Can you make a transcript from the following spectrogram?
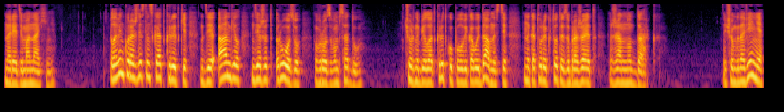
наряде монахини. Половинку рождественской открытки, где ангел держит розу в розовом саду. Черно-белую открытку полувековой давности, на которой кто-то изображает Жанну Дарк. Еще мгновение,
